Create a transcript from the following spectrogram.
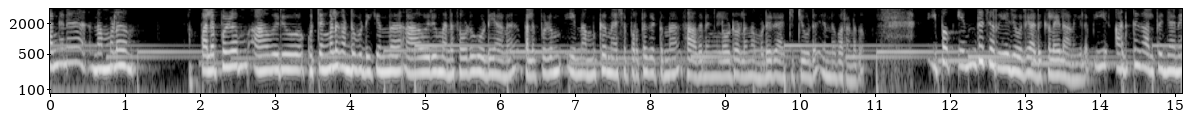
അങ്ങനെ നമ്മൾ പലപ്പോഴും ആ ഒരു കുറ്റങ്ങൾ കണ്ടുപിടിക്കുന്ന ആ ഒരു മനസ്സോടു കൂടിയാണ് പലപ്പോഴും ഈ നമുക്ക് മേശപ്പുറത്ത് കിട്ടുന്ന സാധനങ്ങളോടുള്ള നമ്മുടെ ഒരു ആറ്റിറ്റ്യൂഡ് എന്ന് പറയണത്. ഇപ്പം എന്ത് ചെറിയ ജോലി അടുക്കളയിലാണെങ്കിലും ഈ അടുത്ത കാലത്ത് ഞാൻ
